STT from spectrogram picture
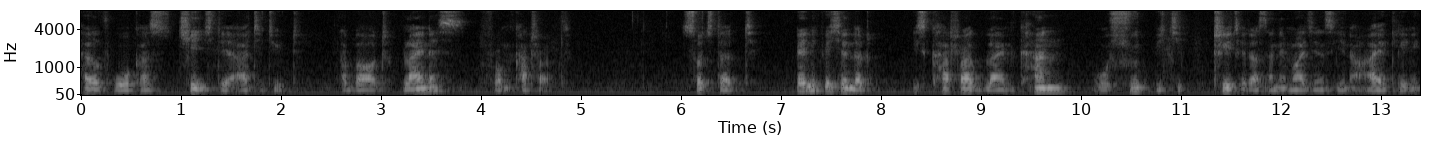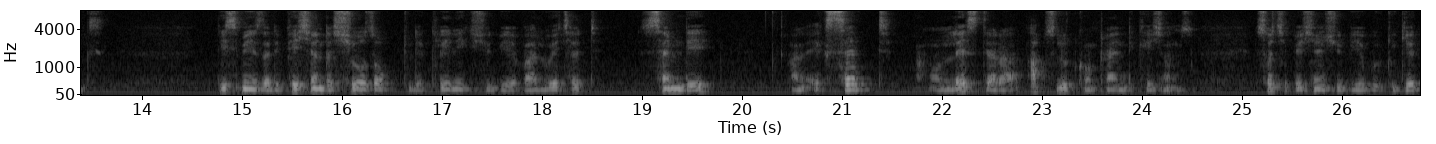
health workers change their attitude about blindness from cataract such that any patient that is cataract blind can or should be treated as an emergency in our eye clinics. This means that the patient that shows up to the clinic should be evaluated same day and except unless there are absolute contraindications, such a patient should be able to get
